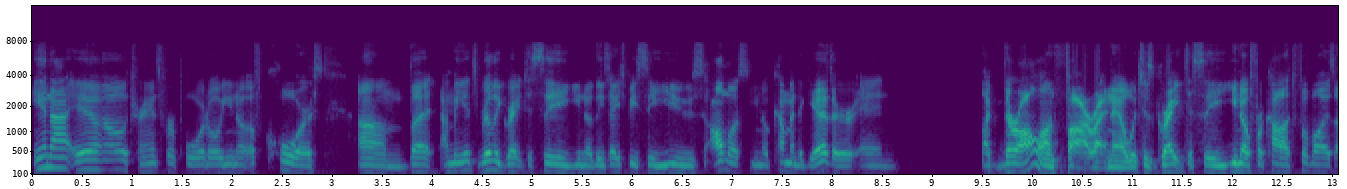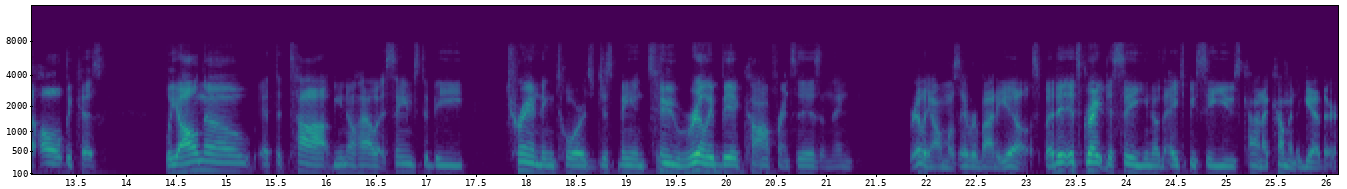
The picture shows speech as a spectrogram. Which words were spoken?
NIL transfer portal, you know, of course. Um, but I mean, it's really great to see, you know, these HBCUs almost, you know, coming together and like they're all on fire right now, which is great to see, you know, for college football as a whole, because we all know at the top, you know, how it seems to be trending towards just being two really big conferences and then really almost everybody else. But it, it's great to see, you know, the HBCUs kind of coming together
